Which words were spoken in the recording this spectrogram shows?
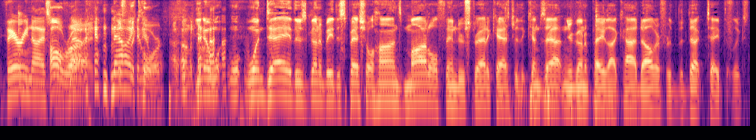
very nice. All Wolf. right. Now, now I it's can the cord. I You know, w- w- one day there's going to be the special Hans model Fender Stratocaster that comes out, and you're going to pay like high dollar for the duct tape that looks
